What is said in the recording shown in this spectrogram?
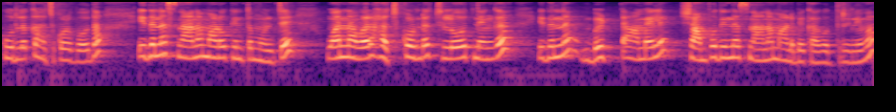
ಕೂದ್ಲಕ್ಕೆ ಹಚ್ಕೊಳ್ಬೋದು. ಇದನ್ನು ಸ್ನಾನ ಮಾಡೋಕ್ಕಿಂತ ಮುಂಚೆ ಒನ್ ಅವರ್ ಹಚ್ಕೊಂಡು ಚಲೋತ್ನಂಗೆ ಇದನ್ನು ಬಿಟ್ಟು ಆಮೇಲೆ ಶಾಂಪೂದಿಂದ ಸ್ನಾನ ಮಾಡಬೇಕಾಗುತ್ತೆ ರೀ ನೀವು.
